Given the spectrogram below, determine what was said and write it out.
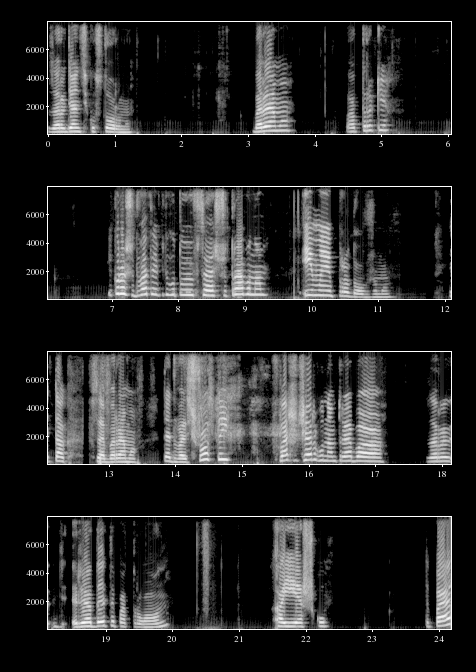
за радянську сторону. Беремо патрики. І, коротше, давайте я підготую все, що треба нам, і ми продовжимо. І так, все беремо Т-26. В першу чергу нам треба зарядити патрон. Хаєшку. Тепер.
